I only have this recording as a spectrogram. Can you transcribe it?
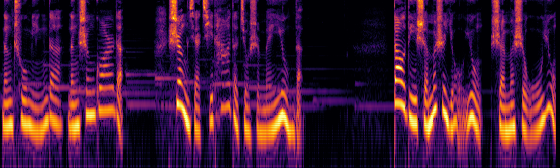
能出名的、能升官的。剩下其他的就是没用的。到底什么是有用，什么是无用？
